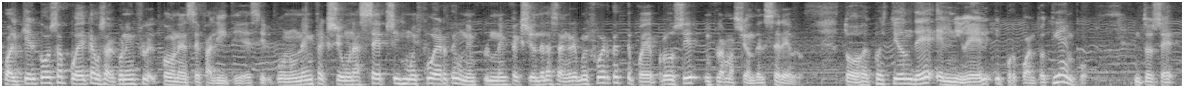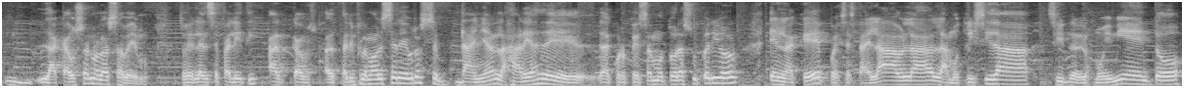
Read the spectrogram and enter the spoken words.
cualquier cosa puede causar con, encefalitis, es decir, con una infección, una sepsis muy fuerte, una, inf- una infección de la sangre muy fuerte, te puede producir inflamación del cerebro. Todo es cuestión de el nivel y por cuánto tiempo. Entonces, la causa no la sabemos. Entonces, la encefalitis, al, estar inflamado el cerebro, se dañan las áreas de la corteza motora superior, en la que pues está el habla, la motricidad, los movimientos,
